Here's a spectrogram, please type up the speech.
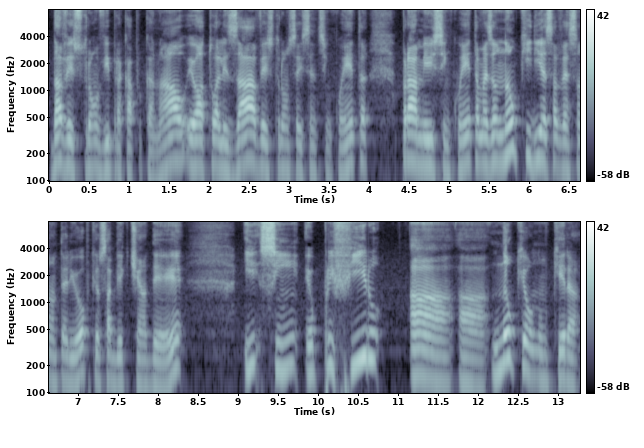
da Vestron vir para cá para o canal, eu atualizar a Vestron 650 para 1050, mas eu não queria essa versão anterior porque eu sabia que tinha DE. E sim, eu prefiro a, a não que eu não queira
